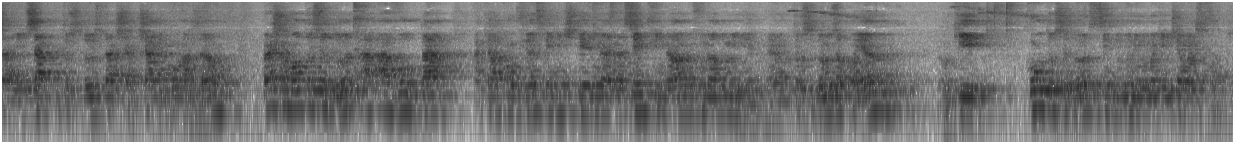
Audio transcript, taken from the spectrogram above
a gente sabe que o torcedor está chateado e com razão, para chamar o torcedor a, a, voltar aquela confiança que a gente teve na, na semifinal e no final do Mineiro. Né? O torcedor nos apoiando, porque com o torcedor, sem dúvida nenhuma, a gente é mais forte.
